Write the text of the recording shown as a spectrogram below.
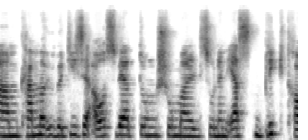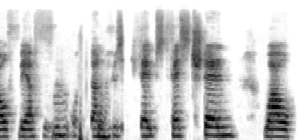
ähm, kann man über diese Auswertung schon mal so einen ersten Blick drauf werfen mhm. und dann mhm. für sich selbst feststellen, wow,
